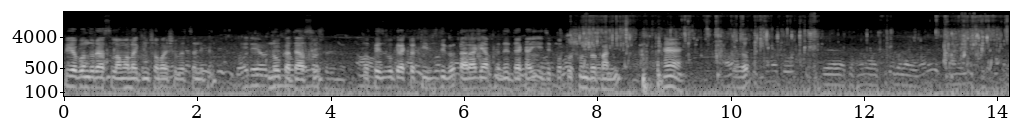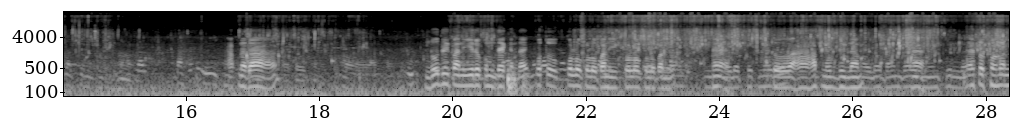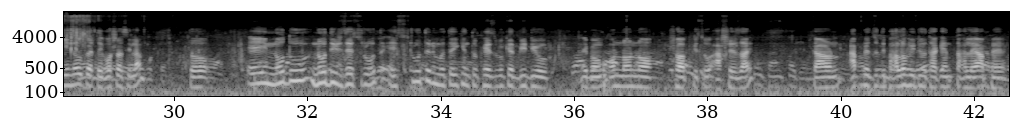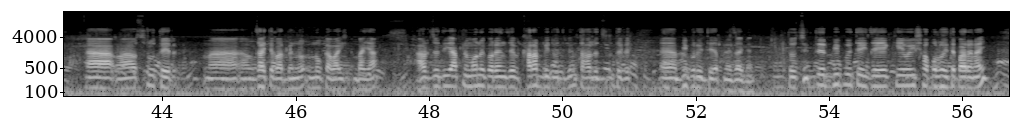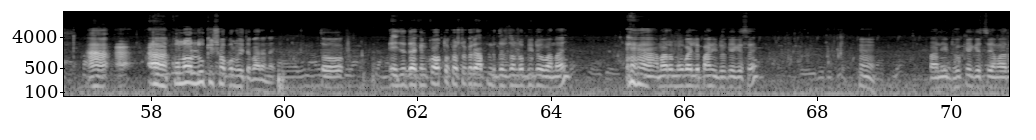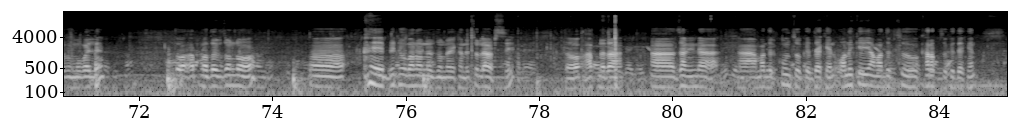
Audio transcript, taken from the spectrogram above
প্রিয় বন্ধুরা, আসসালামু আলাইকুম। সবাই শুভেচ্ছা নিবেন। নৌকাতে আছি। তো ফেসবুকের একটা টিপস দিব। তার আগে আপনাদের দেখাই এই যে কত সুন্দর পানি। হ্যাঁ। আপনারা নদীর পানি এরকম দেখেন নাই কত কলো কলো পানি, কলো কলো পানি। হ্যাঁ তো হাত মুখ দিলাম হ্যাঁ এতক্ষণ আমি নৌকাতে বসাছিলাম। তো এই নদু, নদীর যে স্রোত, এই স্রোতের মতোই কিন্তু ফেসবুকের ভিডিও এবং অন্য অন্য সব কিছু আসে যায়। কারণ আপনি যদি ভালো ভিডিও থাকেন, তাহলে আপনি স্রোতের যাইতে পারবেন নৌকা বাইয়া আর যদি আপনি মনে করেন যে খারাপ বিদ্যুৎ দিবেন, তাহলে বিপরীতে আপনি যাইবেন। তো চিত্তের বিপরীতে যে কেউই সফল হইতে পারে নাই কোনো লোকই সফল হইতে পারে নাই। তো এই যে দেখেন কত কষ্ট করে আপনাদের জন্য ভিডিও বানাই। আমার মোবাইলে পানি ঢুকে গেছে। হ্যাঁ পানি ঢুকে গেছে আমার মোবাইলে। তো আপনাদের জন্য ভিডিও বানানোর জন্য এখানে চলে আসছি। তো আপনারা জানি না আমাদের কোন চোখে দেখেন, অনেকেই আমাদের খারাপ চোখে দেখেন।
